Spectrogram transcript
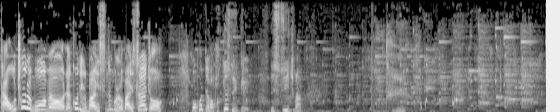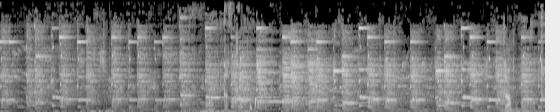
다 5천을 모으면 랭커들이 많이 쓰는 걸로 많이 써야죠. 뭐 그때 막 바뀔 수 있게 있을 수 있지만. 먹는 것 같아.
